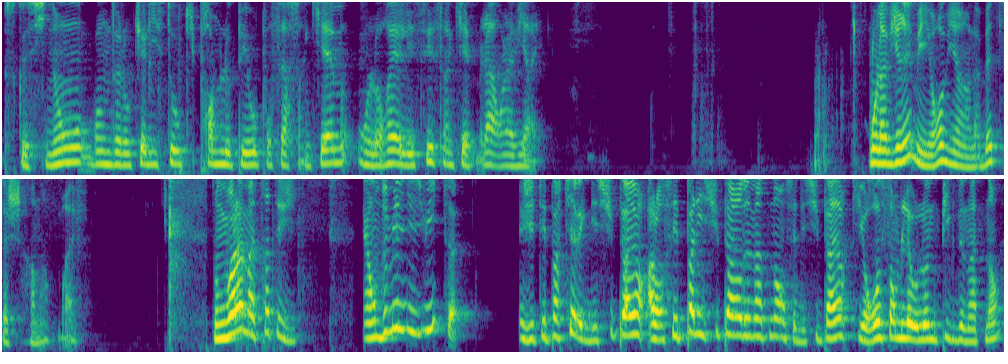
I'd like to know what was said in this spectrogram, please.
parce que sinon, Gonzalo Calisto qui prend le PO pour faire cinquième, on l'aurait laissé cinquième. Là, on l'a viré. On l'a viré, mais il revient. La bête s'acharne. Hein. Bref. Donc voilà ma stratégie. Et en 2018, j'étais parti avec des supérieurs. Alors, c'est pas les supérieurs de maintenant, c'est des supérieurs qui ressemblaient aux Lone de maintenant.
